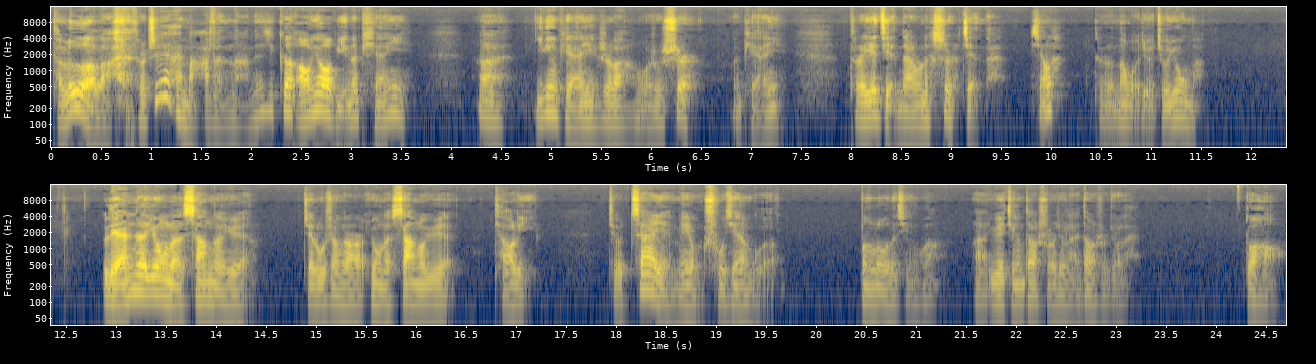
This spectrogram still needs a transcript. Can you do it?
他乐了，他 说这还麻烦呢，那就跟熬药比，那便宜。啊，一定便宜是吧？我说是，那便宜。他说也简单，我说那是简单。行了，他说那我就就用吧。连着用了三个月，这鹿参膏用了三个月调理，就再也没有出现过崩漏的情况啊！月经到时候就来，到时候就来，多好。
